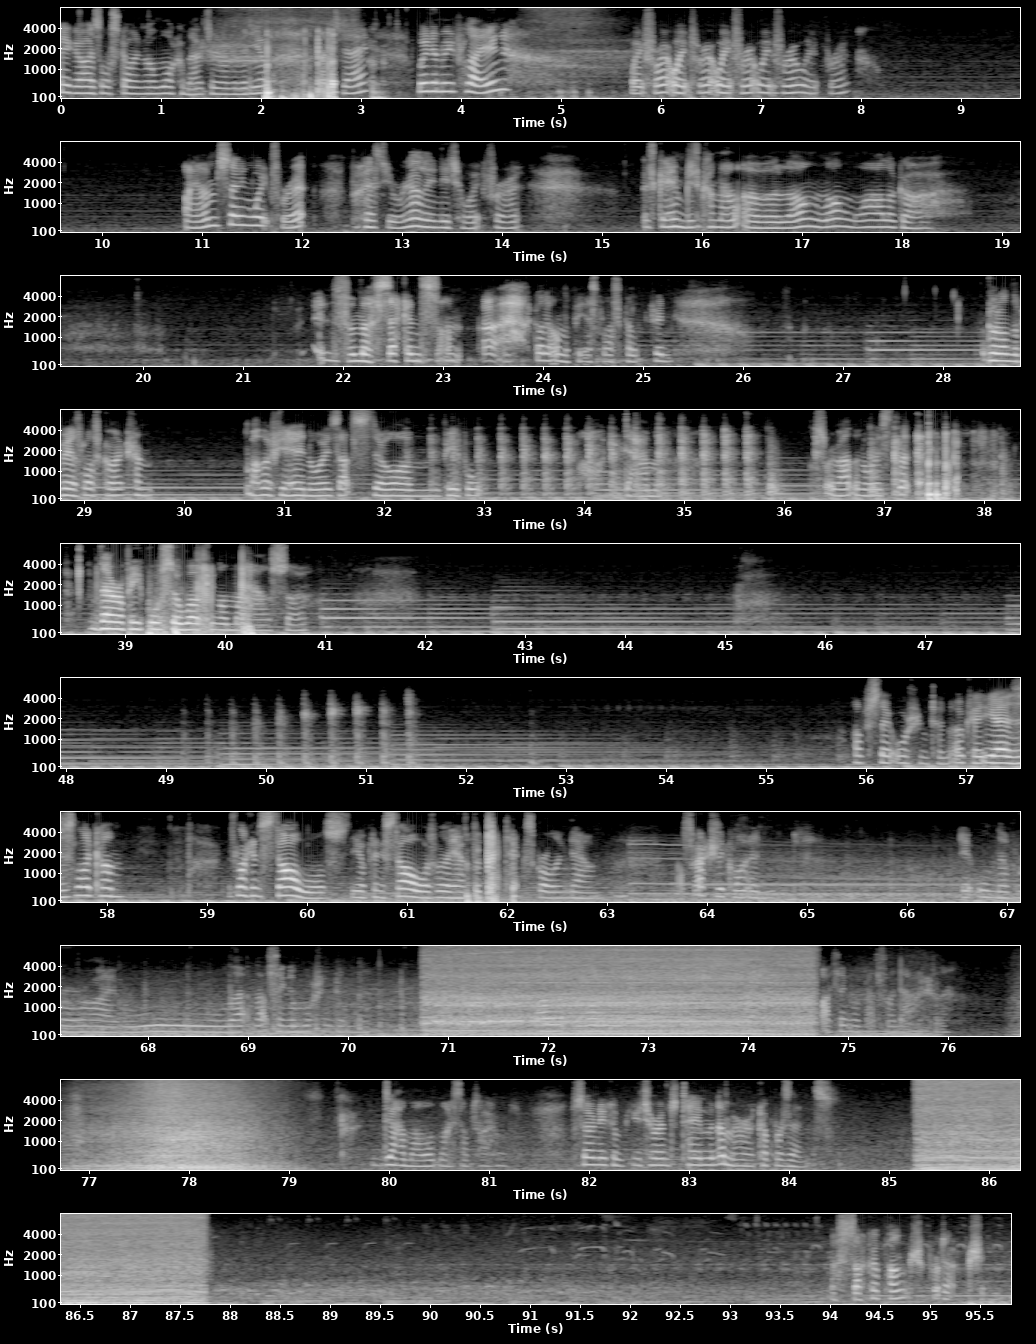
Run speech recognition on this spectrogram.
Hey guys, what's going on? Welcome back to another video. And today, we're going to be playing... Wait for it, wait for it, wait for it, wait for it, wait for it. I am saying wait for it, because you really need to wait for it. This game did come out a long, long while ago. Infamous Second Son. Ah, got it on the PS Plus collection. Got it on the PS Plus collection. But if you hear noise, that's still um people. Oh damn! Sorry about the noise, but there are people still working on my house, so. Upstate Washington. Okay, yeah, is this like um it's like in Star Wars, the opening of Star Wars where they have the text scrolling down. That's actually quite an it will never arrive. Ooh, that, that thing in Washington there. I think we're about to find out actually. Damn, I want my subtitles. Sony Computer Entertainment America presents. A Sucker Punch production.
